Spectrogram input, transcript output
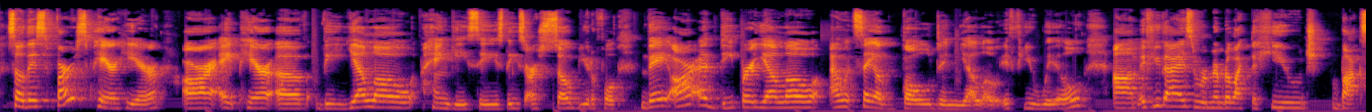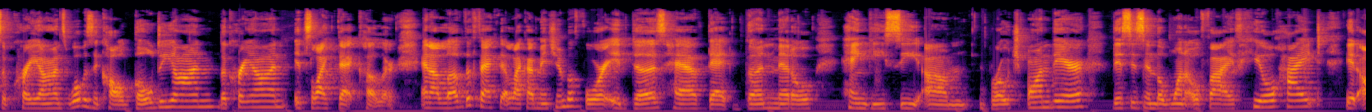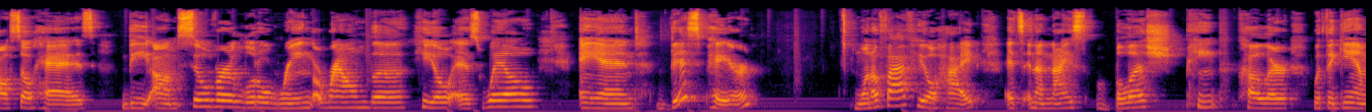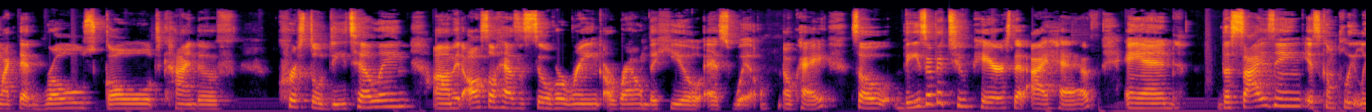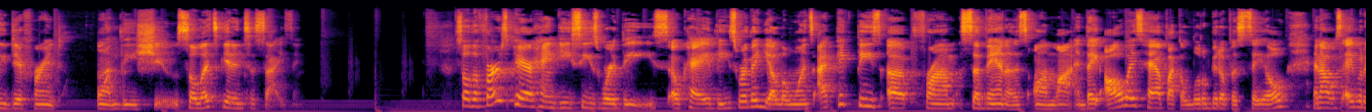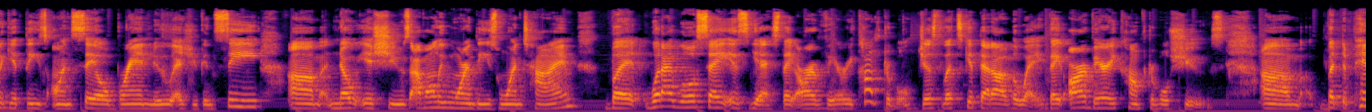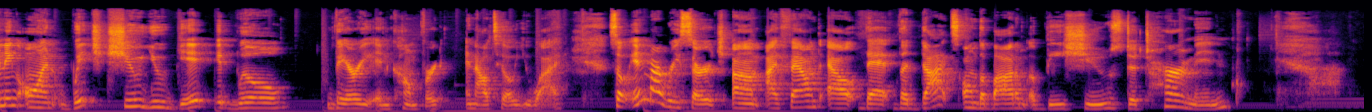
so this first pair here are a pair of the yellow Hangisis. These are so beautiful. They are a deeper yellow. I would say a golden yellow, if you will. Um, if you guys remember like the huge box of crayons, what was it called? Goldion, the crayon? It's like that color. And I love the fact that, like I mentioned before, it does have that gunmetal Hangisi um, brooch on there. This is in the 105 heel height. It also has the um, silver little ring around the heel as well. And this pair, 105 heel height. It's in a nice blush pink color with again like that rose gold kind of crystal detailing. Um, it also has a silver ring around the heel as well. Okay, so these are the two pairs that I have and the sizing is completely different on these shoes. So let's get into sizing. So the first pair of Hangisis were these, okay? These were the yellow ones. I picked these up from Savannah's online. They always have like a little bit of a sale and I was able to get these on sale brand new as you can see. Um, no issues. I've only worn these one time, but what I will say is yes, they are very comfortable. Just let's get that out of the way. They are very comfortable shoes. Um, but depending on which shoe you get, it will vary in comfort and I'll tell you why. So in my research, um, I found out that the dots on the bottom of these shoes determine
